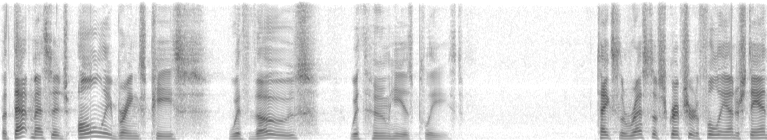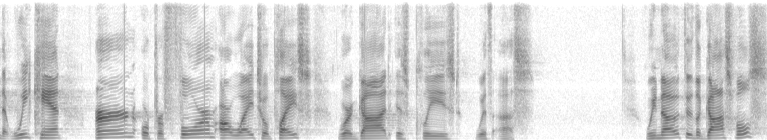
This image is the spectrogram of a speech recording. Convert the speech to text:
But that message only brings peace with those with whom he is pleased. It takes the rest of Scripture to fully understand that we can't earn or perform our way to a place where God is pleased with us. We know through the Gospels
